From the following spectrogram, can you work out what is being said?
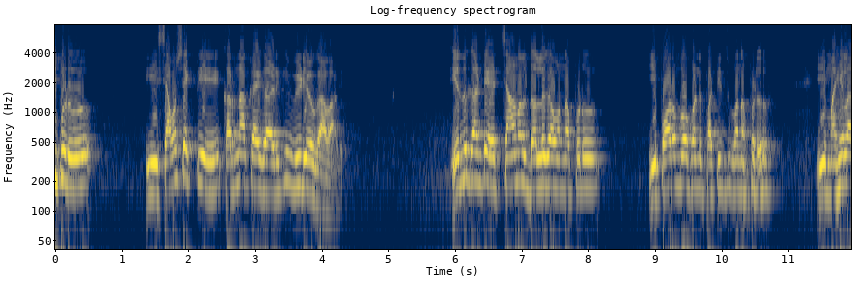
ఇప్పుడు ఈ శవశక్తి కరుణాకాయ గాడికి వీడియో కావాలి. ఎందుకంటే ఛానల్ డల్లుగా ఉన్నప్పుడు ఈ పోరంబోకొని పట్టించుకున్నప్పుడు ఈ మహిళా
